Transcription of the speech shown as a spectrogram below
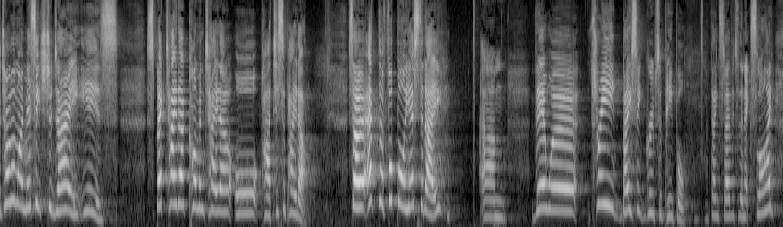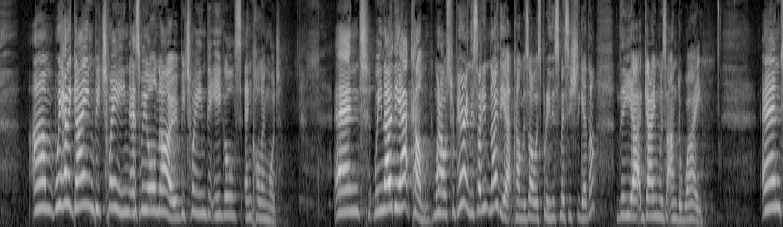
The title of my message today is Spectator, Commentator, or Participator. So at the football yesterday, um, there were three basic groups of people. Thanks, David, to the next slide. Um, we had a game between, as we all know, between the Eagles and Collingwood. And we know the outcome. When I was preparing this, I didn't know the outcome as I was putting this message together. The uh, game was underway. And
